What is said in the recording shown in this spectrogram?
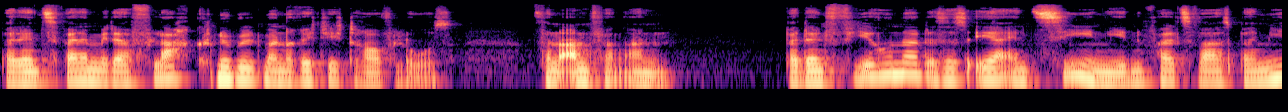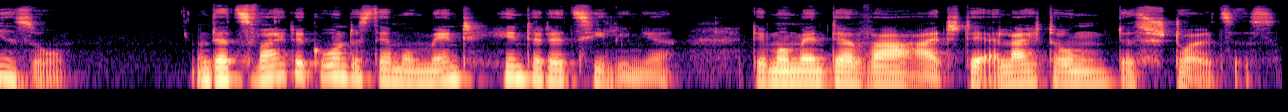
Bei den 200 Meter flach knüppelt man richtig drauf los. Von Anfang an. Bei den 400 ist es eher ein Ziehen, jedenfalls war es bei mir so. Und der zweite Grund ist der Moment hinter der Ziellinie. Der Moment der Wahrheit, der Erleichterung, des Stolzes.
